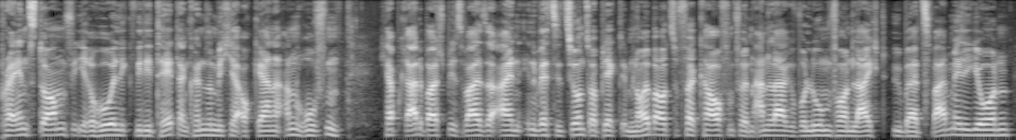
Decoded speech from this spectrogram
brainstormen für Ihre hohe Liquidität, dann können Sie mich ja auch gerne anrufen. Ich habe gerade beispielsweise ein Investitionsobjekt im Neubau zu verkaufen für ein Anlagevolumen von leicht über 2 Millionen.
